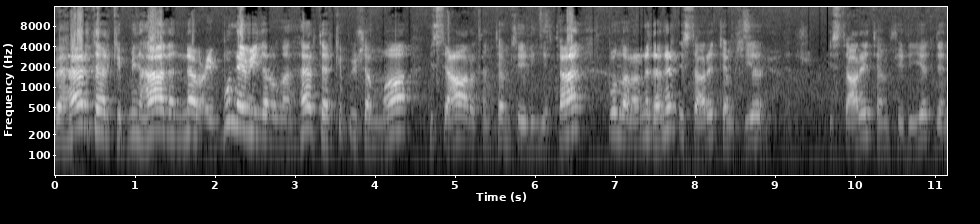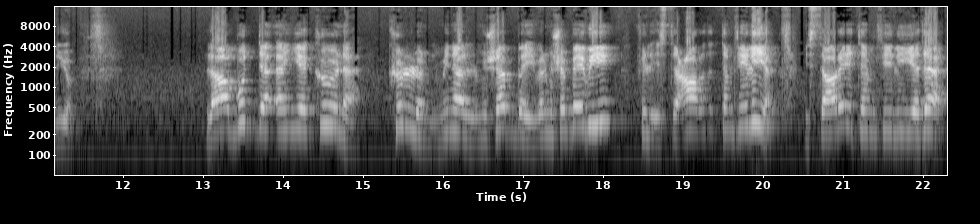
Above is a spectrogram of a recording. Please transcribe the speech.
ve her terkip min hâzen nev'i bu neviden olan her terkip yüsemma istiareten temsiliyeten bunlara ne denir? İstare temsiliye denir. Temsiliye deniyor. La budde en yekune küllün minel müşebbehi vel müşebbehi fil isti'areti temsiliye. İstare-i temsiliyede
